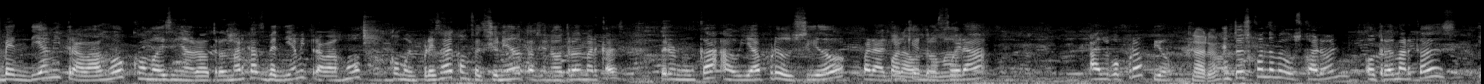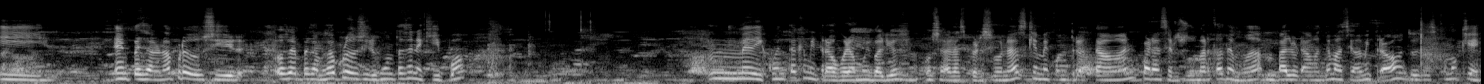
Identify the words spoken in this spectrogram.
vendía mi trabajo como diseñadora a otras marcas, vendía mi trabajo como empresa de confección y de dotación a otras marcas, pero nunca había producido para alguien Para que no marca. fuera algo propio. Claro. Entonces cuando me buscaron otras marcas y empezaron a producir, o sea, empezamos a producir juntas en equipo, me di cuenta que mi trabajo era muy valioso. O sea, las personas que me contrataban para hacer sus marcas de moda valoraban demasiado mi trabajo. Entonces, como que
